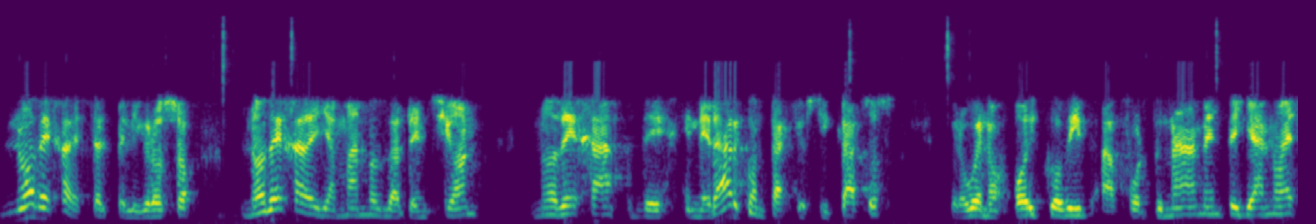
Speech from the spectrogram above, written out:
no deja de ser peligroso, no deja de llamarnos la atención, no deja de generar contagios y casos, pero bueno, hoy COVID afortunadamente ya no es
